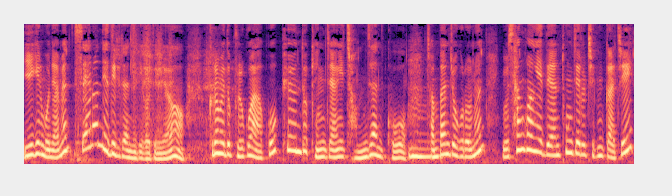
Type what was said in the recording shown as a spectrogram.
이 얘기는 뭐냐면 센 언니들이란 얘기거든요. 그럼에도 불구하고 표현도 굉장히 점잖고 음. 전반적으로는 요 상황에 대한 통제를 지금까지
